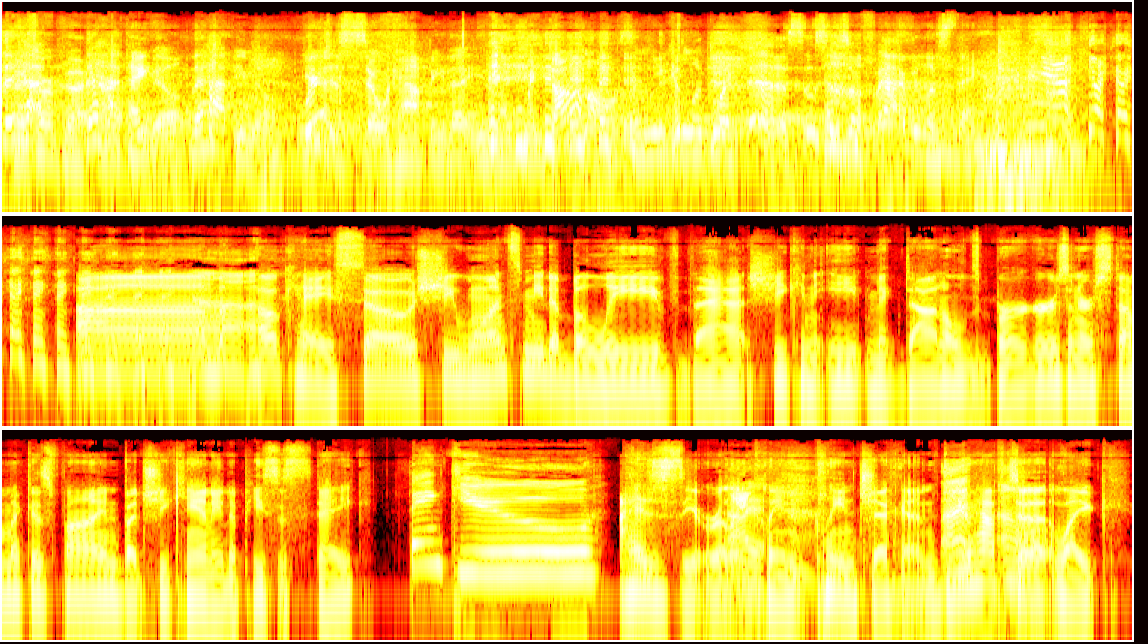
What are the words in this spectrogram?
Those are good, The Happy they? Meal. The Happy Meal. We're Yeah. just so happy that you like McDonald's and you can look like this. This is a fabulous thing. Um, okay, so she wants me to believe that she can eat McDonald's burgers and her stomach is fine, but she can't eat a piece of steak. Thank you. I see really I- clean clean chicken. Do you I- have to oh. like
